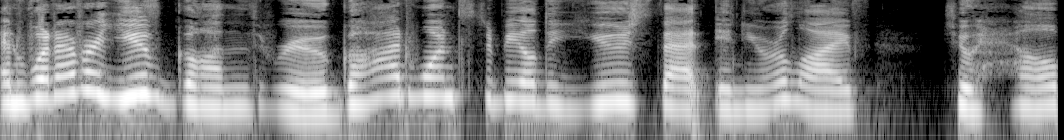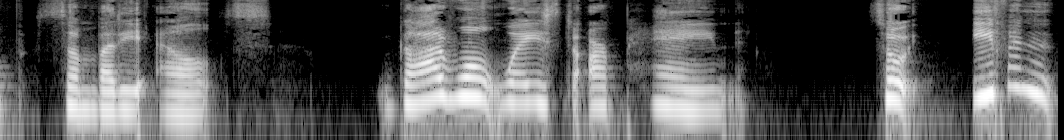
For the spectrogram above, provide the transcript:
And whatever you've gone through, God wants to be able to use that in your life to help somebody else. God won't waste our pain. So even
